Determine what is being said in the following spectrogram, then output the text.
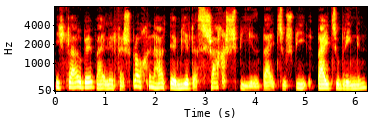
ich glaube, weil er versprochen hatte, mir das Schachspiel beizubringen,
